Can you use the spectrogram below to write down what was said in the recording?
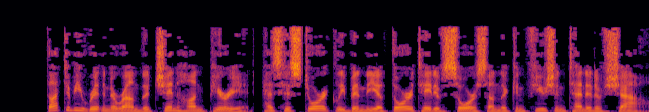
thought to be written around the Qin Han period, has historically been the authoritative source on the Confucian tenet of Shao.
